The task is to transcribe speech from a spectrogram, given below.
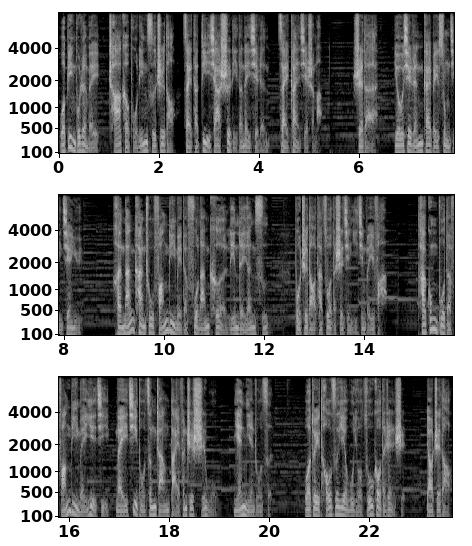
我并不认为查克·普林斯知道在他地下室里的那些人在干些什么。是的，有些人该被送进监狱。很难看出房利美的富兰克林·雷恩斯不知道他做的事情已经违法。他公布的房利美业绩每季度增长百分之十五，年年如此。我对投资业务有足够的认识。要知道，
